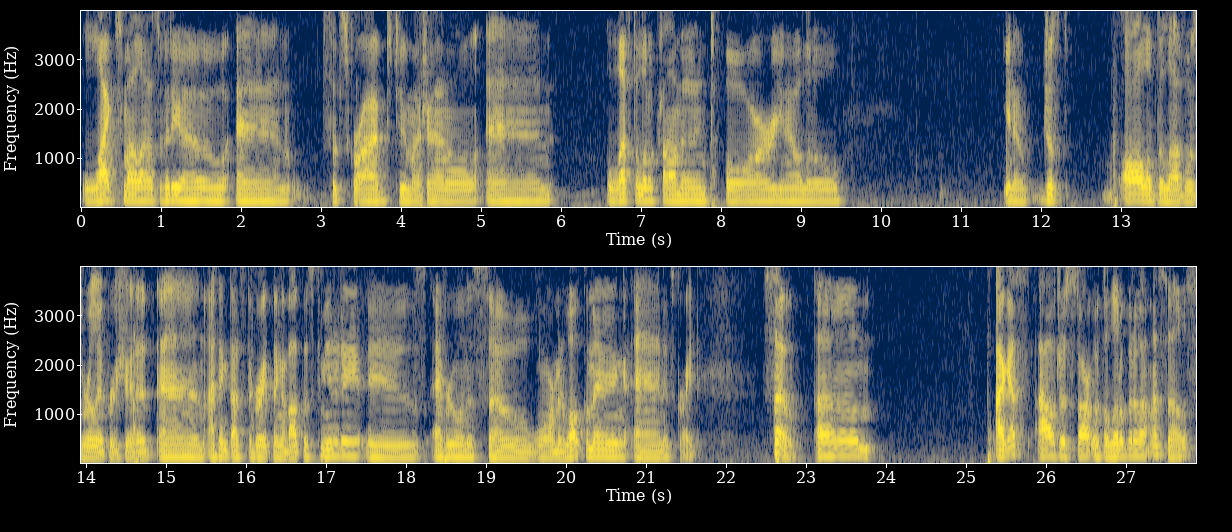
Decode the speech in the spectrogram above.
liked my last video and subscribed to my channel and left a little comment or, you know, a little you know, just all of the love was really appreciated. And i think that's the great thing about this community is everyone is so warm and welcoming and it's great. So um i guess i'll just start with a little bit about myself.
